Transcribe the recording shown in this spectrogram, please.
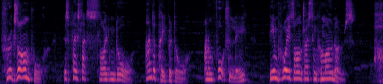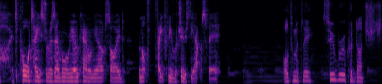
For example, this place lacks a sliding door and a paper door, and unfortunately, the employees aren't dressed in kimonos. it's poor taste to resemble ryokan on the outside, but not faithfully reduce the atmosphere. Ultimately, Subaru could not sh-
